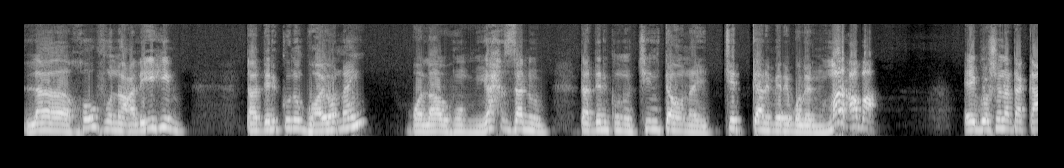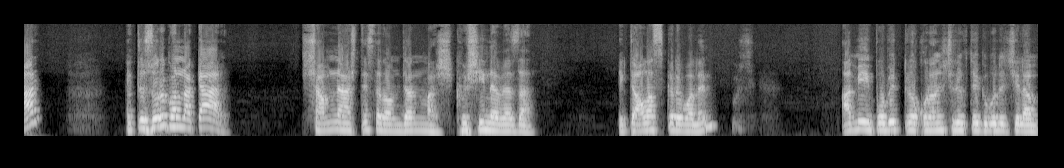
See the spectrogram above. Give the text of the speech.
লা আলাইহিম তাদের কোনো ভয়ও নাই বলা হুম ইয়াহজানুন। তাদের কোনো চিন্তাও নাই। চিৎকার মেরে বলেন, মারহাবা! এই ঘোষণাটা কার? একটু জোরে কর না, কার? সামনে আসতেছে রমজান মাস, খুশি না বেজার? একটু আওয়াজ করে বলেন। আমি পবিত্র কোরআন শরীফ থেকে বলেছিলাম,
